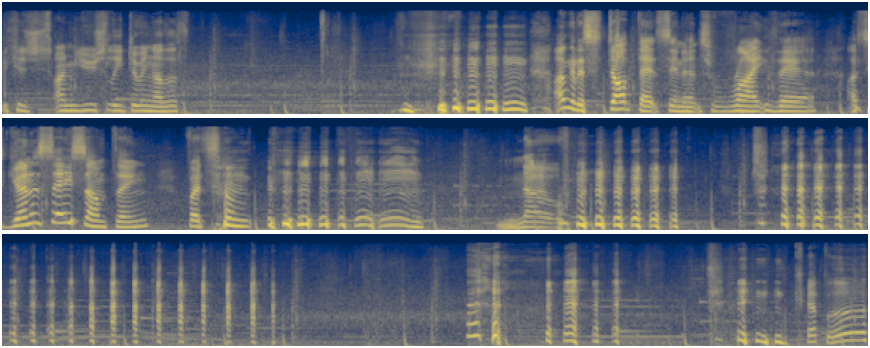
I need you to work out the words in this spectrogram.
Because I'm usually doing other. I'm gonna stop that sentence right there. I was gonna say something, but some. no. Kappa.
